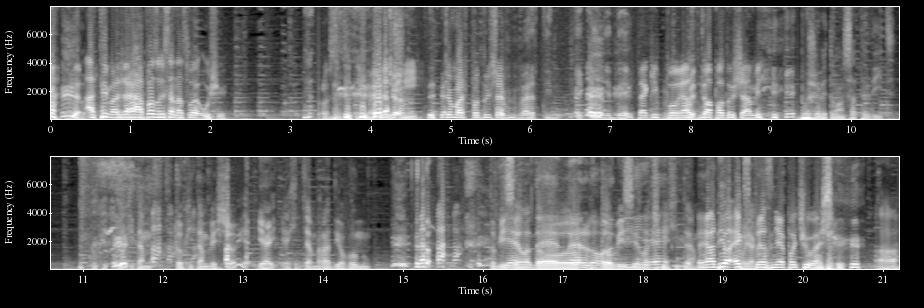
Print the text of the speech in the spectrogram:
A ty máš, aha, pozri sa na svoje uši. Proste to nemajú Čo? uši. Čo máš pod ušami, Martin? Taký to- má pod ušami. Bože, veď to mám satelít. To, chy, to, chytám, to chytám, vieš čo? Ja, ja, chytám radiovlnu. To vysiela, to, to vysielač nechytám. Radio Express nepočúvaš. Aha.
